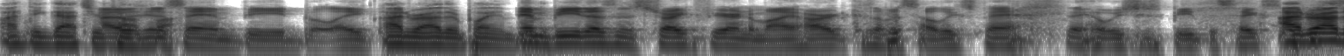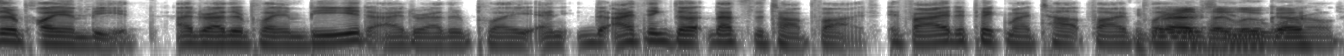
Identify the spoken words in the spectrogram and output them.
I think that's your I was gonna five. say Embiid, but like I'd rather play Embiid. Embiid doesn't strike fear into my heart because I'm a Celtics fan. They always just beat the Sixers. I'd rather play Embiid. I'd rather play Embiid. I'd rather play, and I think that that's the top five. If I had to pick my top five You'd players play in Luka? the world,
